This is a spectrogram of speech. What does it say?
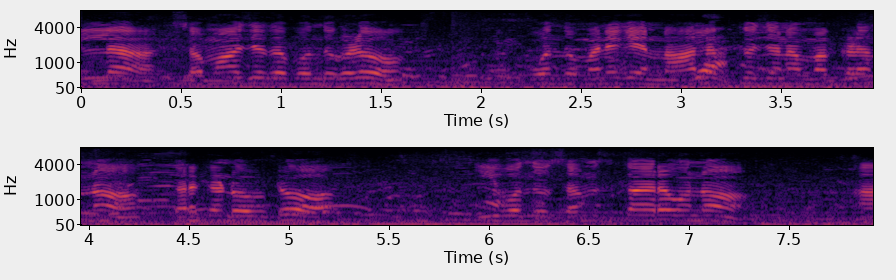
ಎಲ್ಲ ಸಮಾಜದ ಬಂಧುಗಳು ಒಂದು ಮನೆಗೆ ನಾಲ್ಕು ಜನ ಮಕ್ಕಳನ್ನು ಕರ್ಕೊಂಡು ಹೋಗ್ಬಿಟ್ಟು ಈ ಒಂದು ಸಂಸ್ಕಾರವನ್ನು ಆ,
